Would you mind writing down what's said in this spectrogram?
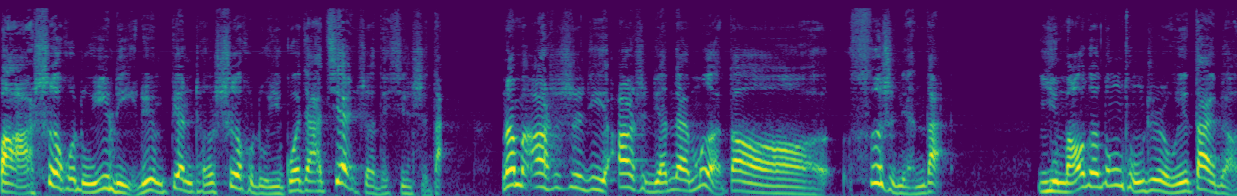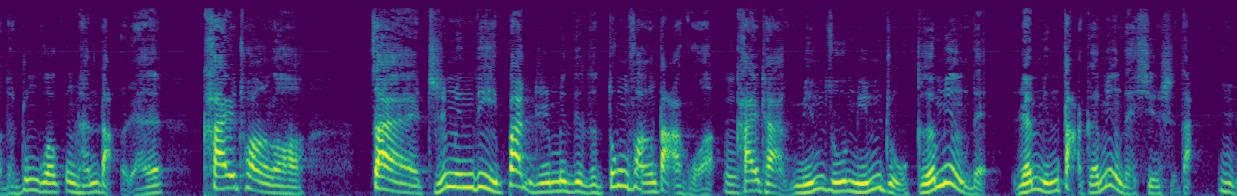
把社会主义理论变成社会主义国家建设的新时代。那么，二十世纪二十年代末到四十年代，以毛泽东同志为代表的中国共产党人，开创了在殖民地、半殖民地的东方大国开展民族民主革命的人民大革命的新时代。嗯，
